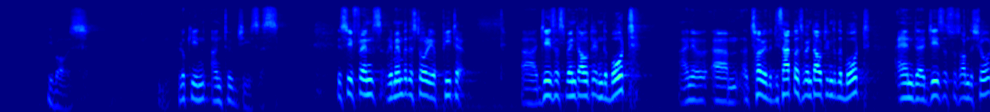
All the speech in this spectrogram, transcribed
he was. Looking unto Jesus. You see, friends, remember the story of Peter. Uh, Jesus went out in the boat. I know, um, sorry, the disciples went out into the boat, and uh, Jesus was on the shore.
